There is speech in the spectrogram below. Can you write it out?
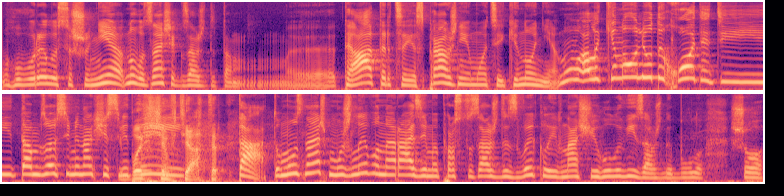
говорилося, що ні. Ну, от знаєш, як завжди, там е, театр це є справжні емоції, кіно ні. Ну, але кіно люди ходять і там зовсім інакші світи. Більше, в театр. Так, тому знаєш, можливо, наразі ми просто завжди звикли, і в нашій голові завжди було, що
